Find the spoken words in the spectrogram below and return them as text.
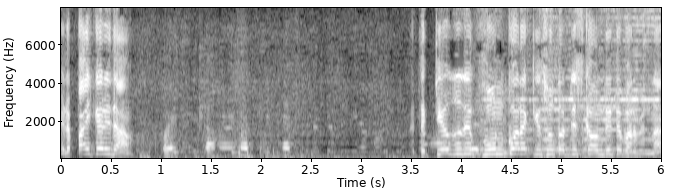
এটা পাইকারি দাম? কেউ যদি ফোন করে কিছু তো ডিসকাউন্ট দিতে পারবেন না।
